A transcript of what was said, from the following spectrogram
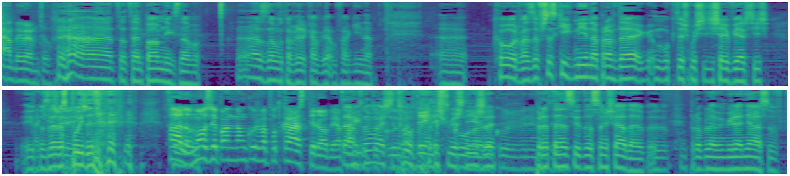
a byłem tu. to ten pomnik znowu. A, znowu ta wielka wagina. E, kurwa, ze wszystkich dni naprawdę ktoś musi dzisiaj wiercić. I bo zaraz życie. pójdę. Halo, może pan tam kurwa podcasty robi, a tak, pan no to, właśnie, to było najśmieszniejsze pretensje do sąsiada, problemy milenialsów.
